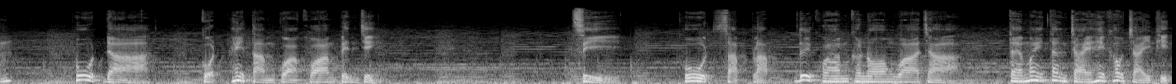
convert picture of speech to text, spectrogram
3. พูดด่า กดให้ต่ำกว่าความเป็นจริง 4. พูดสับปรับด้วยความขนองวาจา แต่ไม่ตั้งใจให้เข้าใจผิด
